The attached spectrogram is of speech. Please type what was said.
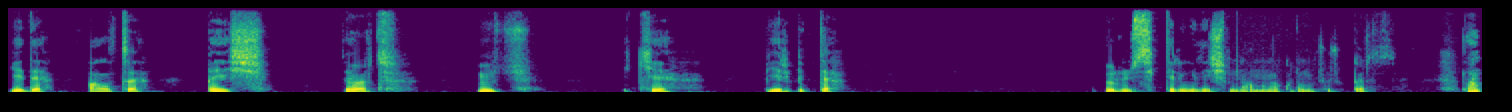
Yedi, altı, beş, dört, üç, iki, bir bitti. Ölün siktirin gidin şimdi amına kodumun çocukları size. Lan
